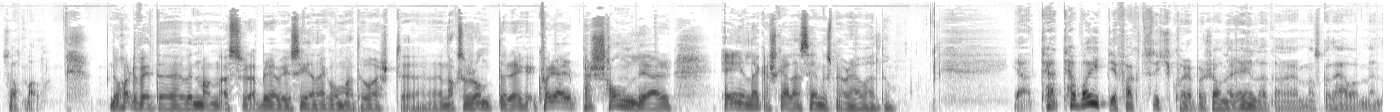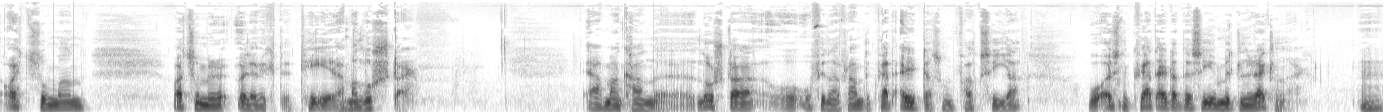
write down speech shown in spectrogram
så att man Nu har du vet uh, vinn man Östra börjar vi se en om att du vart uh, något så runt det. Kvar är personliga egenläggare skallan som jag har valt då. Ja, det vet jeg faktisk ikke hva personer egenlagene man skal ha, men ett som man, et som er veldig viktig, det er at man lustar. At man kan lusta og, og finna fram til hva er det som folk sier, og også hva er det det sier middelen reglene. Mm.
